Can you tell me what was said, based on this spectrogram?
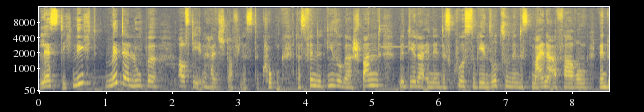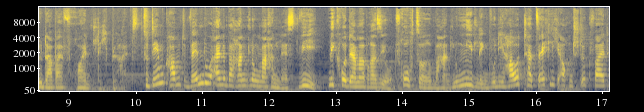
lässt dich nicht mit der Lupe auf die Inhaltsstoffliste gucken. Das findet die sogar spannend, mit dir da in den Diskurs zu gehen. So zumindest meine Erfahrung, wenn du dabei freundlich bleibst. Zudem kommt, wenn du eine Behandlung machen lässt, wie Mikrodermabrasion, Fruchtsäurebehandlung, Needling, wo die Haut tatsächlich auch ein Stück weit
